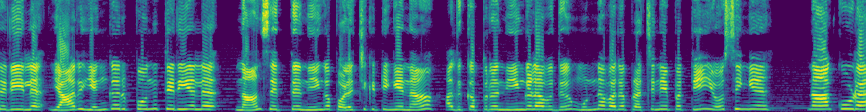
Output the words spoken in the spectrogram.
தெரியல. யாரு எங்க இருப்போன்னு தெரியல. நான் செத்து நீங்க பொழைச்சுக்கிட்டீங்கன்னா அதுக்கப்புறம் நீங்களாவது முன்ன வர பிரச்சனைய பத்தி யோசிங்க. நான் கூட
